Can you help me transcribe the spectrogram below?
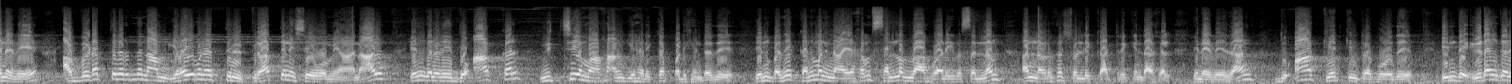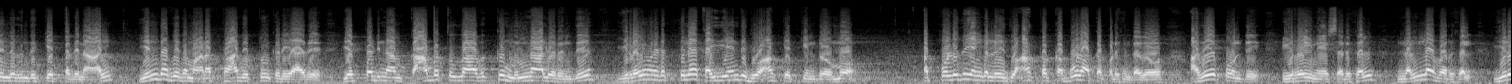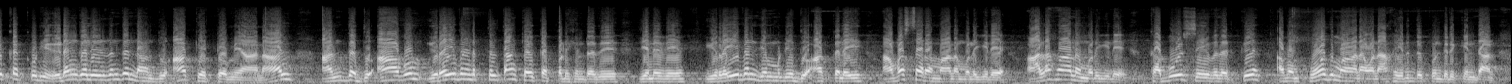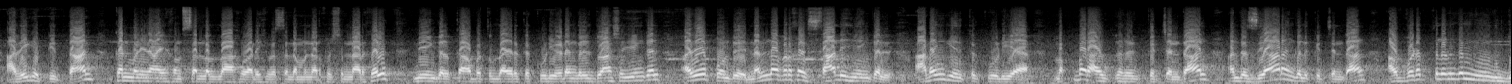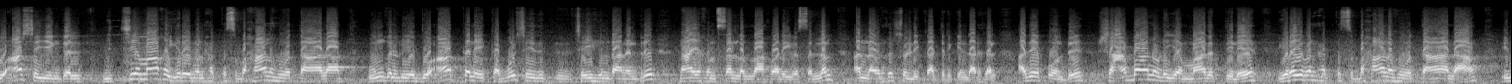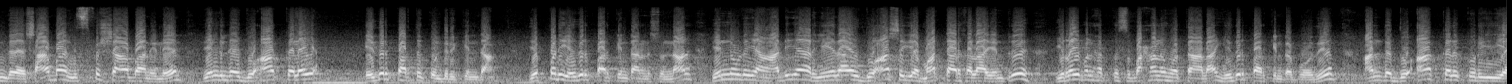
எனவே அவ்விடத்திலிருந்து நாம் இறைவனத்தில் பிரார்த்தனை செய்வோமே ஆனால் எங்களுடைய துஆக்கள் நிச்சயமாக அங்கீகரிக்கப்படுகின்றது என்பதை கண்மணி நாயகம் சல்லல்லாஹு அலைவசல்லம் அன்னவர்கள் சொல்லி காட்டியிருக்கின்றார்கள். எனவேதான் துஆ கேட்கின்ற போது இந்த இடங்களிலிருந்து கேட்பதினால் எந்த விதமான பாதிப்பும் கிடையாது. எப்படி நாம் காபத்துல்லாவுக்கு முன்னால் இருந்து இறைவனிடத்திலே கையேந்தி துஆ கேட்கின்றோமோ அப்பொழுது எங்களுடைய துவாக்க கபூலாக்கப்படுகின்றதோ அதே போன்று இறை நேசர்கள் நல்லவர்கள் இருக்கக்கூடிய இடங்களிலிருந்து நாம் துஆ கேட்டோமே ஆனால் அந்த துஆவும் இறைவனிடத்தில் தான் கேட்கப்படுகின்றது. எனவே இறைவன் எம்முடைய துஆக்களை அவசரமான முறையிலே அழகான முறையிலே கபூல் செய்வதற்கு அவன் போதுமானவனாக இருந்து கொண்டிருக்கின்றான். அதை எட்டித்தான் கண்மணி நாயகம் சல்லல்லாஹு அலஹி வசல்லம் அவர்கள் சொன்னார்கள் நீங்கள் காபத்துள்ளா இருக்கக்கூடிய இடங்களில் துவா செய்யுங்கள் அதே போன்று நல்லவர்கள் சாலிகியங்கள் அடங்கி இருக்கக்கூடிய மக்பராக்களுக்கு சென்றால் அந்த ஜியாரங்களுக்கு சென்றால் அவ்விடத்திலிருந்து நீங்கள் துவா செய்யுங்கள். நிச்சயமாக இறைவன் ஹக்கு சுபஹானஹு சுபானுவத்தாலா உங்களுடைய துஆக்களை கபூல் செய்து செய்கின்றான் என்று நாயகம் சல்லல்லாஹ் அலைஹி வசல்லம் அன்னவர்கள் சொல்லி காட்டிருக்கின்றார்கள் அதே போன்று ஷாபானுடைய மாதத்திலே இறைவன் ஹக்கு சுபானுவத்தாலா இந்த ஷாபான் நிஸ்ப ஷாபானிலே எங்களுடைய துஆக்களை எதிர்பார்த்து கொண்டிருக்கின்றான். எப்படி எதிர்பார்க்கின்றான் சொன்னால் என்னுடைய அடியார் ஏதாவது துவா செய்ய மாட்டார்களா என்று இறைவன் ஹக்கு சுபகானுகத்தாலா எதிர்பார்க்கின்ற போது அந்த துஆக்களுக்குரிய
